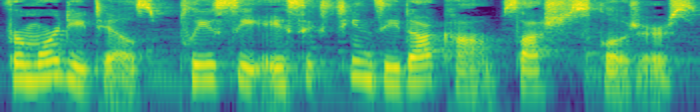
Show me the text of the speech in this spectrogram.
For more details, please see a16z.com/disclosures.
